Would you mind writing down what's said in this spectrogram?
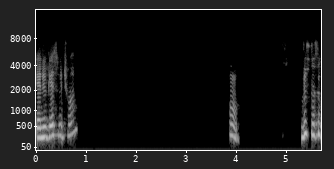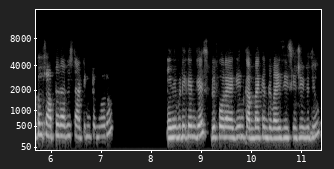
Can you guess which one? Hmm. Which difficult chapter are we starting tomorrow? Anybody can guess before I again come back and revise ECG with you?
